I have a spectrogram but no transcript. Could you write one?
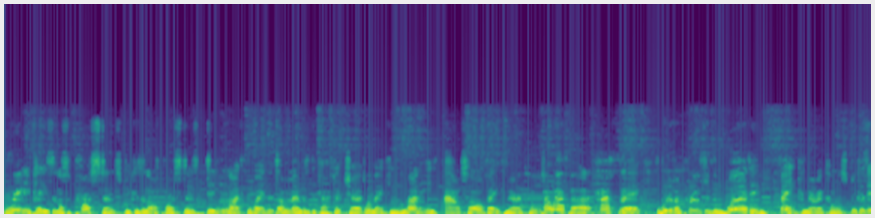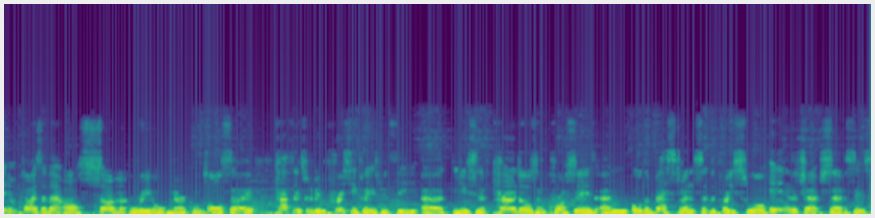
really pleased a lot of Protestants because a lot of Protestants didn't like the way that some members of the Catholic Church were making money out of fake miracles. However, Catholic would have approved of the wording fake miracles because it implies that there are some real miracles. Also, Catholics would have been pretty pleased with the uh, use of candles and crosses and all the vestments that the priests wore in the church services.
